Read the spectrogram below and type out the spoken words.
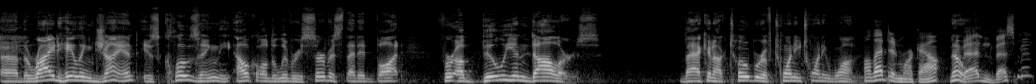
uh, the ride-hailing giant is closing the alcohol delivery service that it bought for a billion dollars back in October of 2021. Well, that didn't work out. No. Bad investment?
